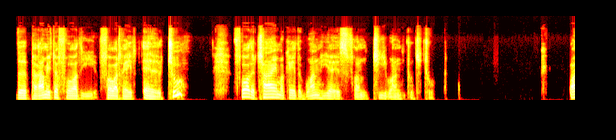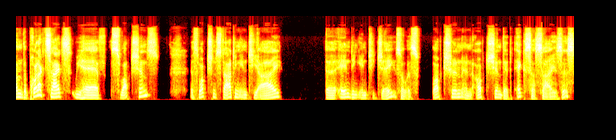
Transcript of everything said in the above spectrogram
the parameter for the forward rate L2. For the time, okay, the one here is from T1 to T2. On the product sides, we have swaptions, a swaption starting in TI, uh, ending in TJ. So a swaption, an option that exercises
